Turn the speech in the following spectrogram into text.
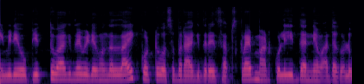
ಈ ವಿಡಿಯೋ ಉಪಯುಕ್ತವಾಗಿದ್ದರೆ ವಿಡಿಯೋಗೊಂದು ಲೈಕ್ ಕೊಟ್ಟು ಹೊಸಬರಾಗಿದ್ದರೆ ಸಬ್ಸ್ಕ್ರೈಬ್ ಮಾಡ್ಕೊಳ್ಳಿ. ಧನ್ಯವಾದಗಳು.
